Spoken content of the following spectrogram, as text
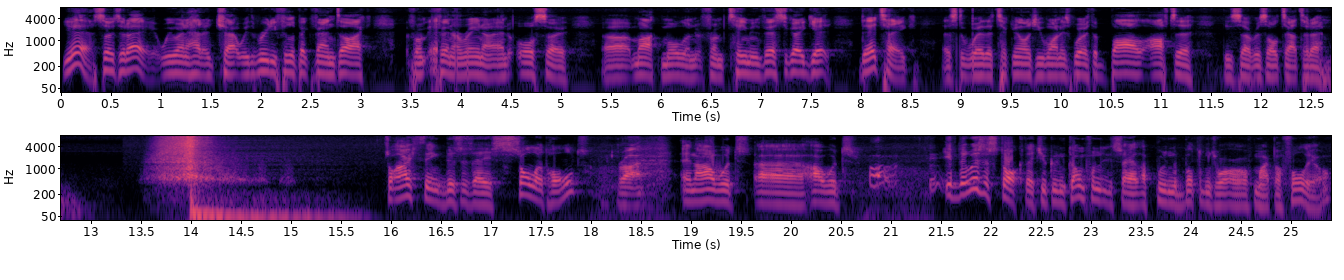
Yeah, so today we went and had a chat with Rudi Filapek-Vandyck from FN Arena and also uh, Mark Morland from Team Investor. Go get their take as to whether Technology One is worth a buy after these uh, results out today. So I think this is a solid hold. Right. And I would, uh, I would, uh, if there is a stock that you can confidently say I put in the bottom drawer of my portfolio,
